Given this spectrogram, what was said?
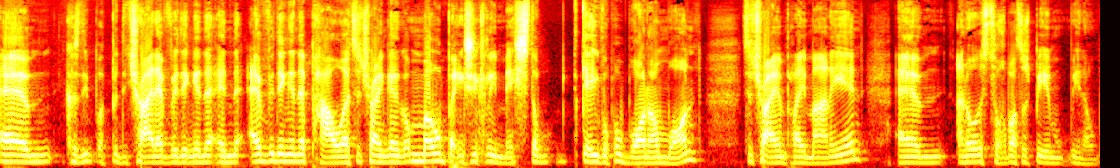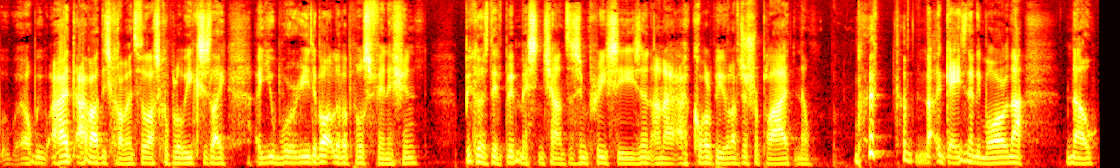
um, because they, but they tried everything in the, in the, everything in their power to try and get. Mo basically missed, a, gave up a one on one to try and play Mane in. Um, and all this talk about us being, you know, we, I had, I've had these comments for the last couple of weeks. Is like, are you worried about Liverpool's finishing because they've been missing chances in pre-season? And a couple of people have just replied, no, I'm not gazing anymore on that. No,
